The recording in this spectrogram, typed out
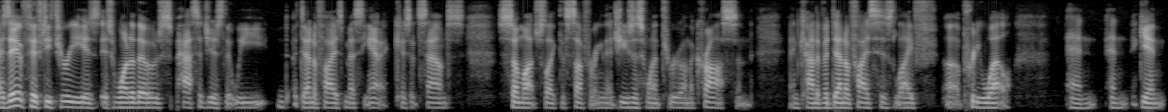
Isaiah 53 is is one of those passages that we identify as messianic because it sounds so much like the suffering that Jesus went through on the cross and and kind of identifies his life uh, pretty well. And and again,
